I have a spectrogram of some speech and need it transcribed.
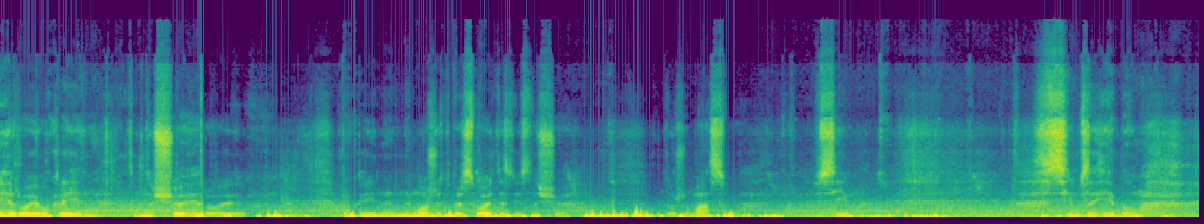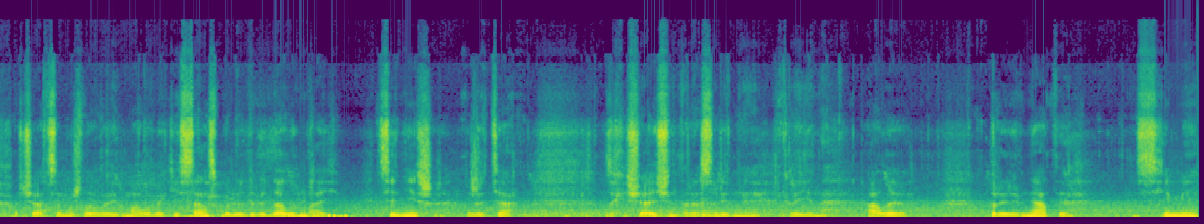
героїв України. Тому що героїв України не можуть присвоїти, звісно, що дуже масово всім, всім загиблим. Хоча це можливо і мало би якийсь сенс, бо люди віддали найцінніше життя, захищаючи інтереси рідної країни. Але прирівняти сім'ї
